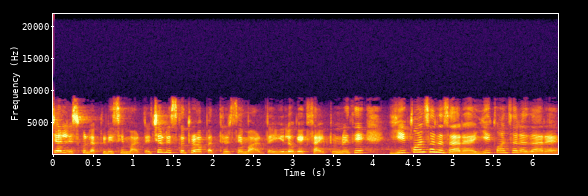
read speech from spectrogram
चल इसको लकड़ी से मारते हैं, चल इसको थोड़ा पत्थर से मारते हैं। ये लोग एक्साइटमेंट में थे, ये कौन सा नज़ारा है, ये कौन सा नज़ारा है?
